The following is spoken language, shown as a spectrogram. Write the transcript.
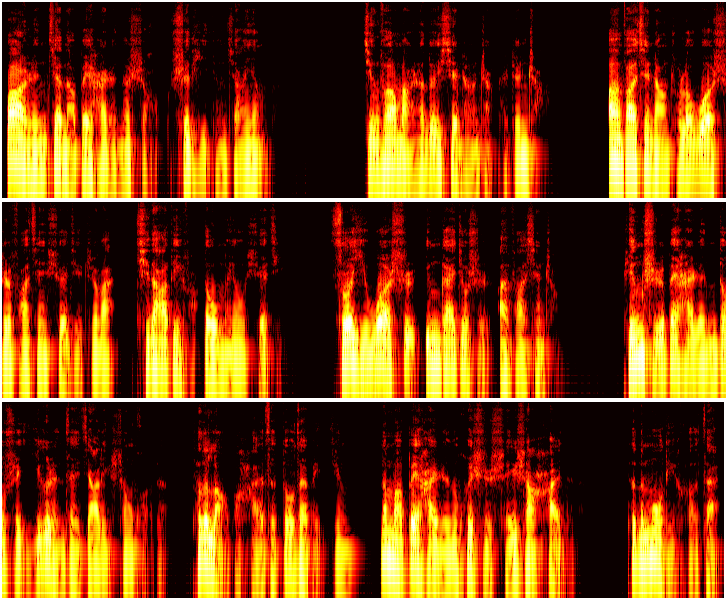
报案人见到被害人的时候，尸体已经僵硬了。警方马上对现场展开侦查。案发现场除了卧室发现血迹之外，其他地方都没有血迹，所以卧室应该就是案发现场。平时被害人都是一个人在家里生活的，他的老婆孩子都在北京。那么被害人会是谁杀害的呢？他的目的何在？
